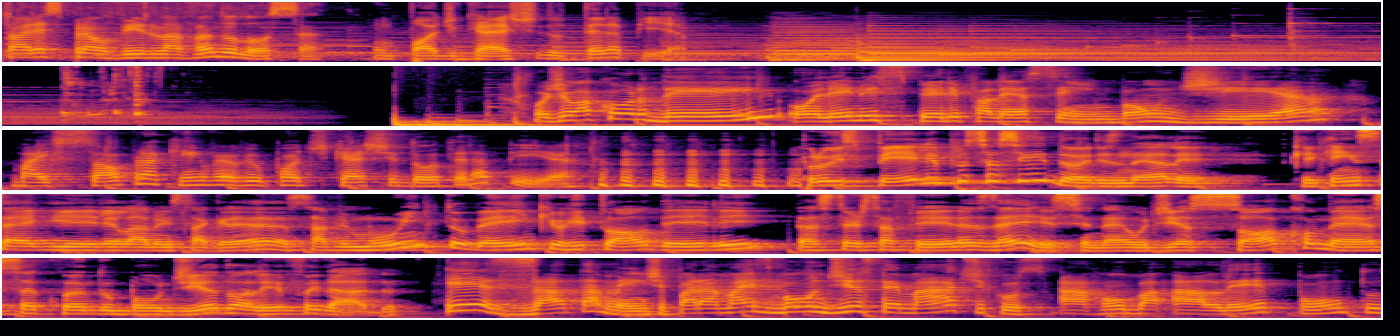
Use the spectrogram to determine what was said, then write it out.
Histórias para ouvir lavando louça, um podcast do Terapia. Hoje eu acordei, olhei no espelho e falei assim: "Bom dia, mas só para quem vai ouvir o podcast do Terapia". pro espelho e pros seus seguidores, né, Ale? Porque quem segue ele lá no Instagram sabe muito bem que o ritual dele das terça-feiras é esse, né? O dia só começa quando o bom dia do Ale foi dado. Exatamente. Para mais bom dias temáticos, arroba ale.csimone.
